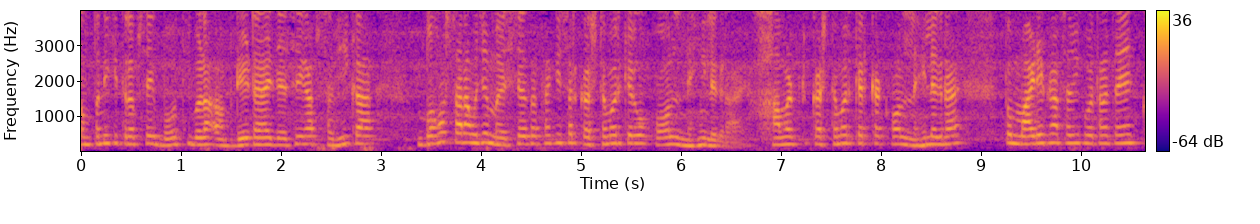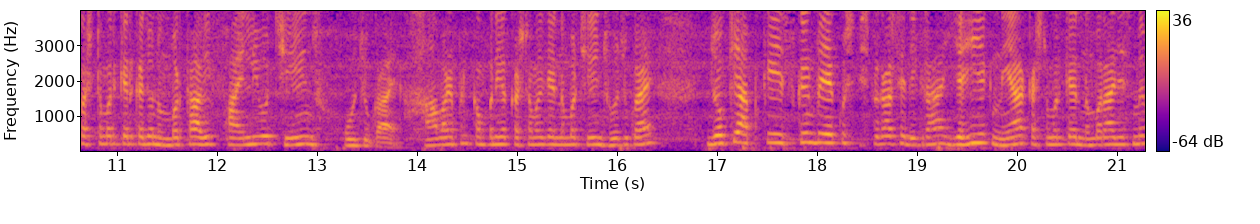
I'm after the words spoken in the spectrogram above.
कंपनी की तरफ़ से एक बहुत ही बड़ा अपडेट आया जैसे कि आप सभी का बहुत सारा मुझे मैसेज आता था कि, सर कस्टमर केयर को कॉल नहीं लग रहा है। हमारे कस्टमर केयर का कॉल नहीं लग रहा है। तो माय डियर आप सभी को बताना चाहिए कस्टमर केयर का जो नंबर था, अभी फाइनली वो चेंज हो चुका है। हमारे फ्रेंड कंपनी का कस्टमर केयर नंबर चेंज हो चुका है, जो कि आपके स्क्रीन पे कुछ इस प्रकार से दिख रहा है। यही एक नया कस्टमर केयर नंबर है जिसमें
